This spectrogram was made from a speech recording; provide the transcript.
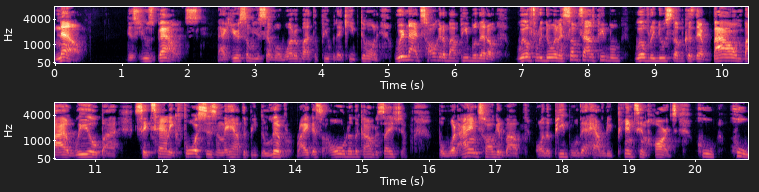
Now, just use balance. I hear some of you say, well, what about the people that keep doing it? We're not talking about people that are willfully doing it. Sometimes people willfully do stuff because they're bound by will, by satanic forces, and they have to be delivered, right? That's a whole other conversation. But what I am talking about are the people that have repentant hearts, who who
